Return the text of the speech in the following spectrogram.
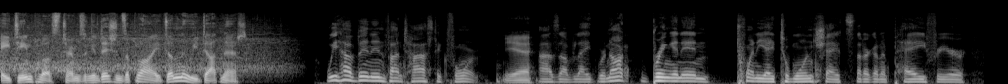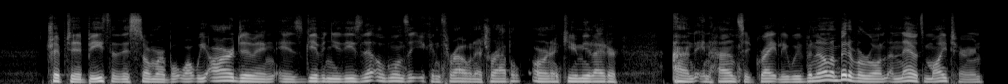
18 plus terms and conditions apply. Dunlewy.net. We have been in fantastic form. Yeah. As of late, we're not bringing in twenty-eight to one shouts that are going to pay for your trip to Ibiza this summer, but what we are doing is giving you these little ones that you can throw in a treble or an accumulator and enhance it greatly. We've been on a bit of a run, and now it's my turn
